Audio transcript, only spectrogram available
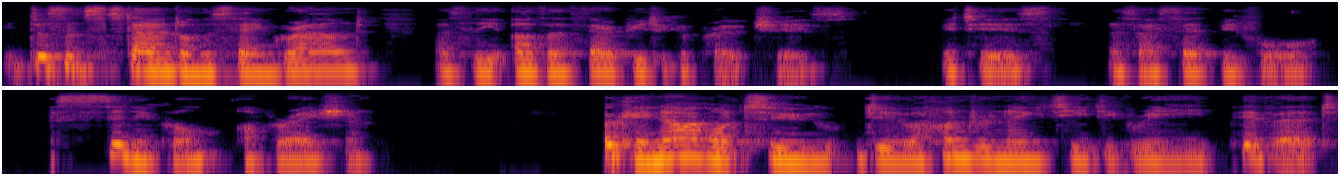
It doesn't stand on the same ground as the other therapeutic approaches. It is, as I said before, a cynical operation. Okay, now I want to do a 180 degree pivot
